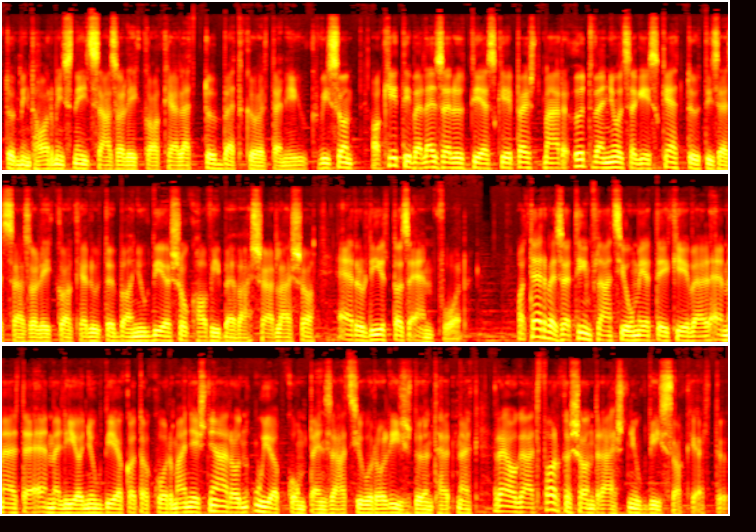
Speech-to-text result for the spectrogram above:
több mint 34%-kal kellett többet költeniük. Viszont a két évvel ezelőttihez képest már 58,2%-kal került többe a nyugdíjasok havi bevásárlása. Erről írt az M4. A tervezett infláció mértékével emelte emeli a nyugdíjakat a kormány, és nyáron újabb kompenzációról is dönthetnek, reagált Farkas András nyugdíjszakértő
